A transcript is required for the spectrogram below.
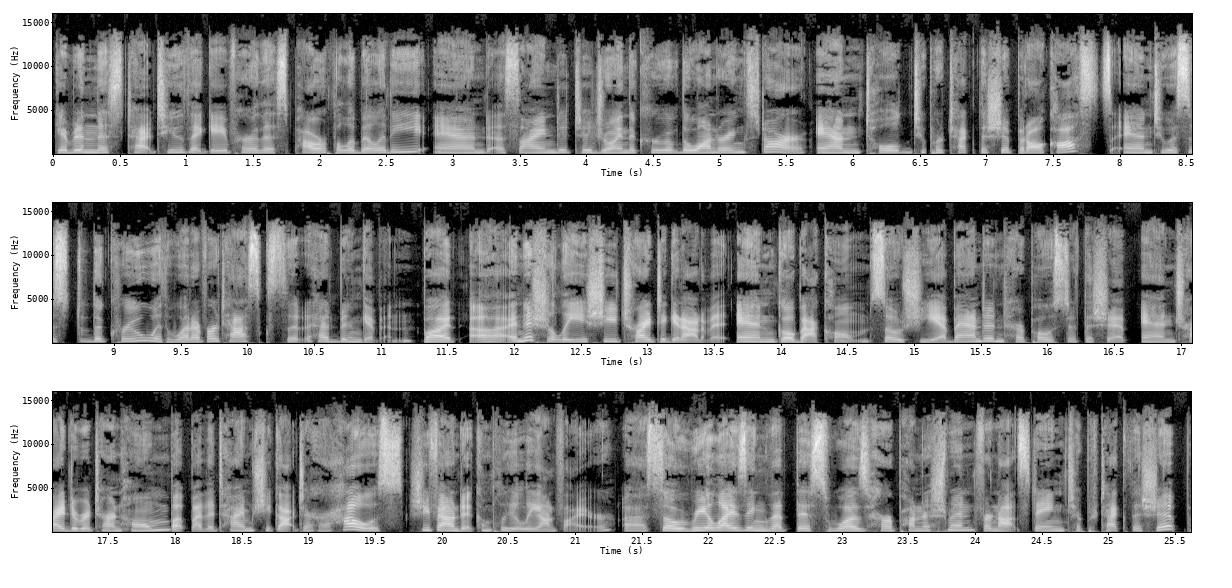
given this tattoo that gave her this powerful ability, and assigned to join the crew of the Wandering Star, and told to protect the ship at all costs and to assist the crew with whatever tasks that had been given. But uh, initially, she tried to get out of it and go back home, so she abandoned her post at the ship and tried to return home, but by the time she got to her house, she found it completely on fire. Uh, so, realizing that this was her punishment for not staying to protect the ship,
